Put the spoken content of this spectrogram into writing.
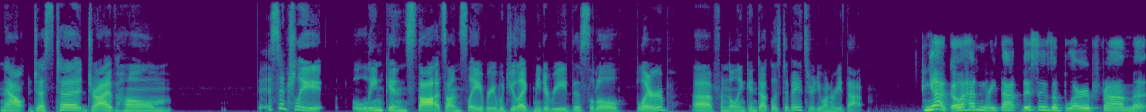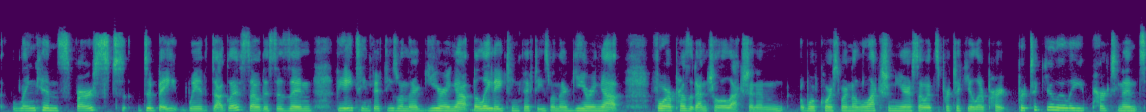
Now, just to drive home essentially Lincoln's thoughts on slavery, would you like me to read this little blurb uh, from the Lincoln Douglas debates, or do you want to read that? Yeah, go ahead and read that. This is a blurb from Lincoln's first debate with Douglas. So, this is in the 1850s when they're gearing up, the late 1850s when they're gearing up for a presidential election. And of course, we're in an election year, so it's particular per- particularly pertinent.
